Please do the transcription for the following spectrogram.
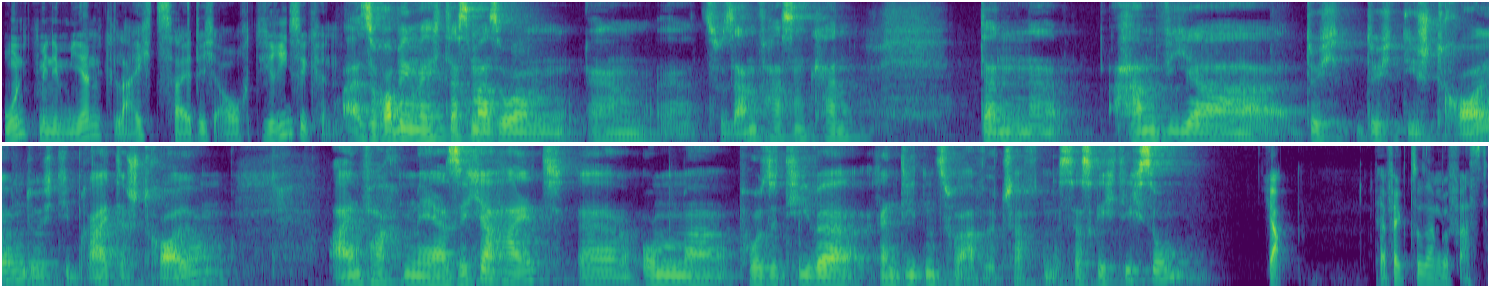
und minimieren gleichzeitig auch die Risiken. Also Robin, wenn ich das mal so ähm, äh, zusammenfassen kann, dann äh, haben wir durch, durch die Streuung, durch die breite Streuung einfach mehr Sicherheit, äh, um äh, positive Renditen zu erwirtschaften. Ist das richtig so? Ja, perfekt zusammengefasst.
